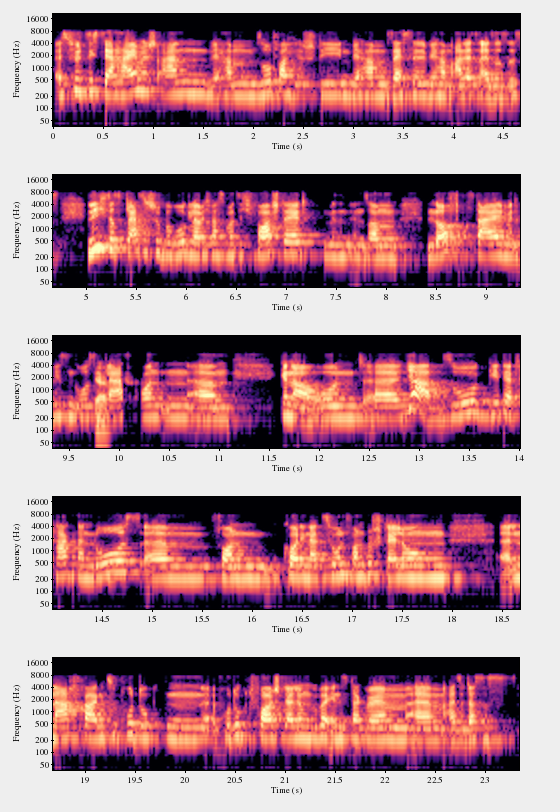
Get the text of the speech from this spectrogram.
es fühlt sich sehr heimisch an. Wir haben ein Sofa hier stehen, wir haben Sessel, wir haben alles. Also es ist nicht das klassische Büro, glaube ich, was man sich vorstellt. Wir sind in so einem Loft-Style mit riesengroßen ja. Glasfronten. Ähm, Genau, und äh, ja, so geht der Tag dann los ähm, von Koordination von Bestellungen, äh, Nachfragen zu Produkten, äh, Produktvorstellungen über Instagram. Ähm, also das ist,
